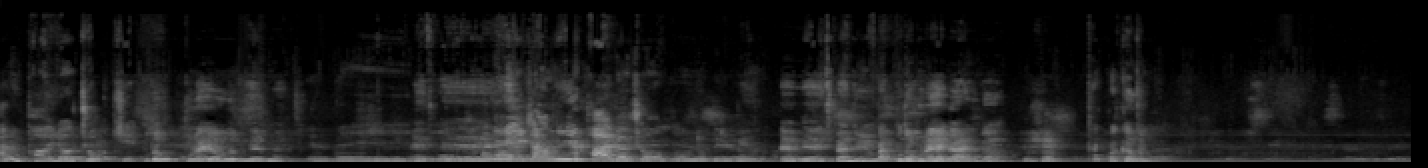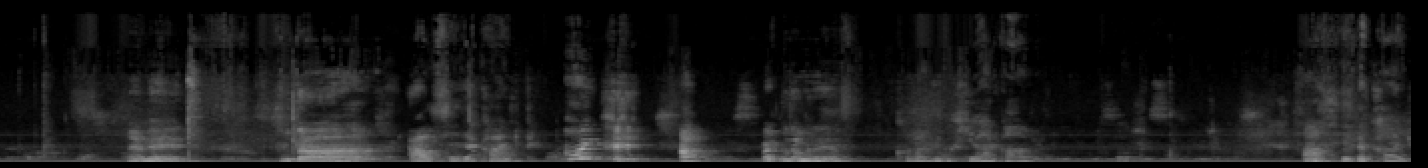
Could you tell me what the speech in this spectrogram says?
Anne palyaço mu ki? Bu da buraya olabilir mi? Evet. Evet. Anne heyecanlıyım palyaço olduğunu bilmiyorum. Evet ben de bilmiyorum. Bak bu da buraya galiba. Hı hı. Tak bakalım. Evet. Bu da... Al size kalp. Ay. ah. Bak bu da buraya. Karanlık yer kalp. Size kalp.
